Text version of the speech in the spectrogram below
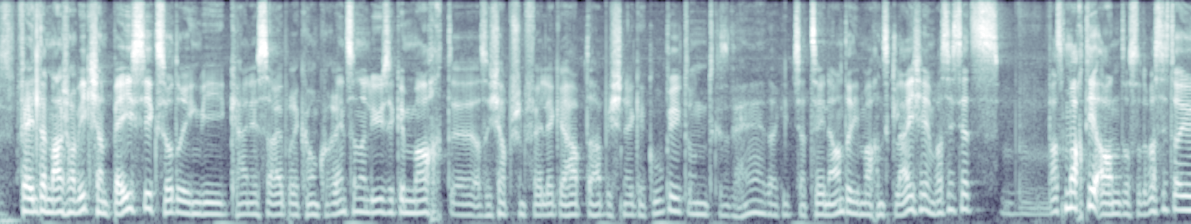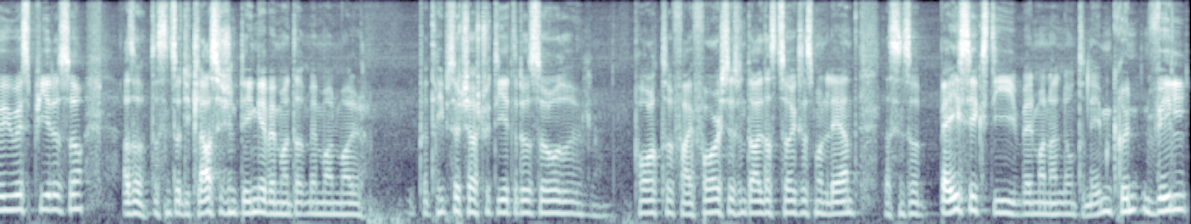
es fehlt dann manchmal wirklich an Basics oder irgendwie keine saubere Konkurrenzanalyse gemacht. Äh, also ich habe schon Fälle gehabt, da habe ich schnell gegoogelt und gesagt, hä, da gibt es ja zehn andere, die machen das Gleiche. Was ist jetzt, was macht ihr anders oder was ist euer USP oder so? Also das sind so die klassischen Dinge, wenn man, da, wenn man mal Betriebswirtschaft studiert oder so, oder Porter, Five Forces und all das Zeugs, das man lernt, das sind so Basics, die, wenn man ein Unternehmen gründen will,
